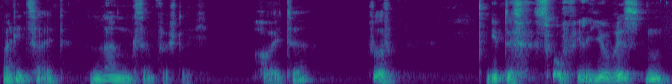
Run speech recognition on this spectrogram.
weil die Zeit langsam verstrich. Heute pf, gibt es so viele Juristen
